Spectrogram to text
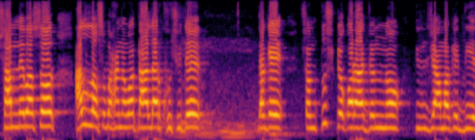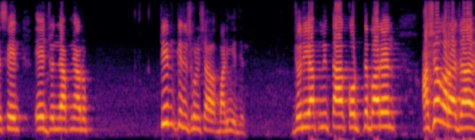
সামনে বছর আল্লাহ সুবাহানুয়া তাআলার খুশিতে তাকে সন্তুষ্ট করার জন্য তিনি যে আমাকে দিয়েছেন এর জন্য আপনি আরো তিন কেজি সরিষা বাড়িয়ে দেন যদি আপনি তা করতে পারেন আশা করা যায়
